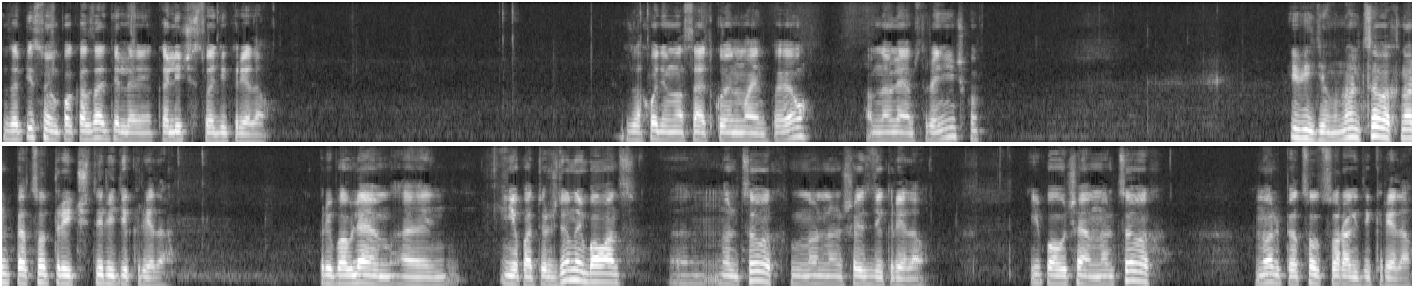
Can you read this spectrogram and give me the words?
Записываем показатели количества декретов. Заходим на сайт CoinMine.pl, обновляем страничку. И видим 0,0534 декрета. Прибавляем э, неподтвержденный баланс э, 0,006 декретов. И получаем 0,0540 декретов.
